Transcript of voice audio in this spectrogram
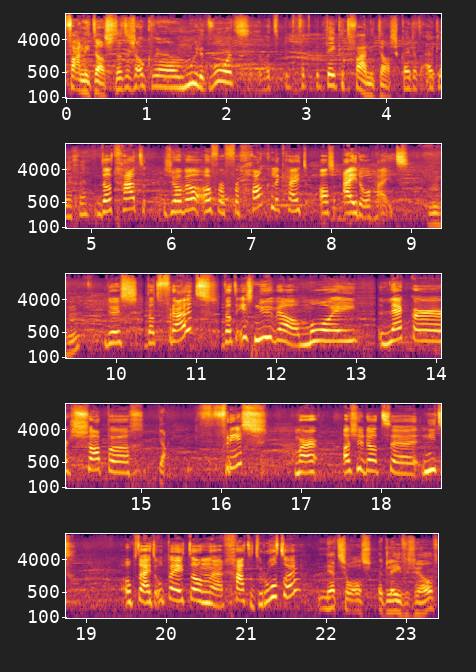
Vanitas, dat is ook weer een moeilijk woord. Wat, wat betekent vanitas? Kan je dat uitleggen? Dat gaat zowel over vergankelijkheid als ijdelheid. Dus dat fruit, dat is nu wel mooi, lekker, sappig, Ja. fris. Maar als je dat eh, niet op tijd opeet, dan eh, gaat het rotten. Net zoals het leven zelf.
